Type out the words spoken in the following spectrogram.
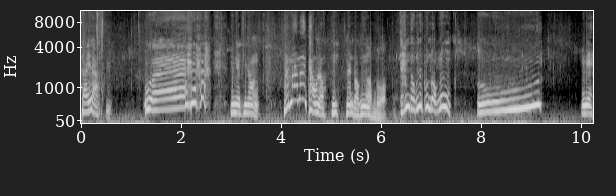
ใช่ล่ะอืมว้ามึงเนี่ยพี่น้อง มามามาเท่าเหรอนี่นั่นดอกหนึ่งสามดอกสามดอกนั่นพุ่นดอกหนึ่งโอ้ยมึงเนี่ย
